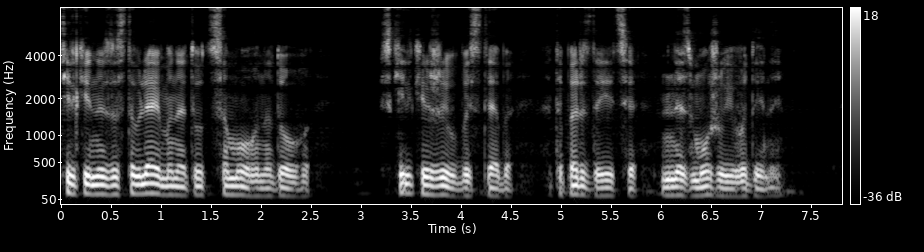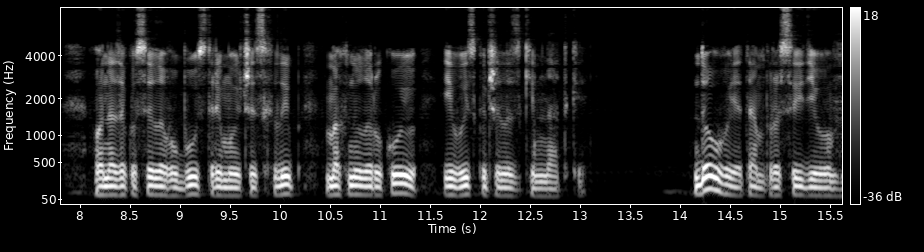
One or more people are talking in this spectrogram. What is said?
Тільки не заставляй мене тут самого надовго. Скільки жив без тебе, а тепер, здається, не зможу і години. Вона закусила губу, стримуючи схлип, махнула рукою і вискочила з кімнатки. Довго я там просидів.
